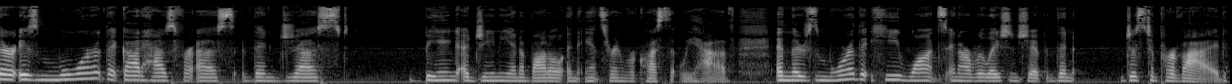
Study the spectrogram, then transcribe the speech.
there is more that God has for us than just being a genie in a bottle and answering requests that we have. And there's more that He wants in our relationship than just to provide.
